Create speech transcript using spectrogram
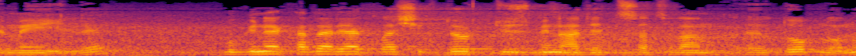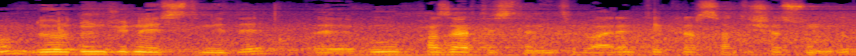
emeğiyle. Bugüne kadar yaklaşık 400 bin adet satılan e, Doblo'nun dördüncü neslini de e, bu pazartesiden itibaren tekrar satışa sunduk.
